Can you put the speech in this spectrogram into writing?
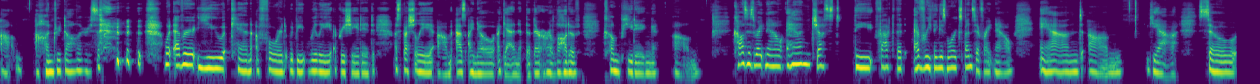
um, a hundred dollars. Whatever you can afford would be really appreciated, especially um, as I know again that there are a lot of competing um, causes right now, and just the fact that everything is more expensive right now, and um, yeah. So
